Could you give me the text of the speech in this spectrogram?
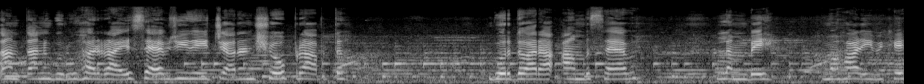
ਧੰਨ ਧੰਨ ਗੁਰੂ ਹਰ ਰਾਏ ਸਾਹਿਬ ਜੀ ਦੇ ਚਰਨ ਛੋਹ ਪ੍ਰਾਪਤ ਗੁਰਦੁਆਰਾ ਅੰਬ ਸਾਹਿਬ, ਲੰਬੇ ਮੋਹਾਲੀ ਵਿਖੇ।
